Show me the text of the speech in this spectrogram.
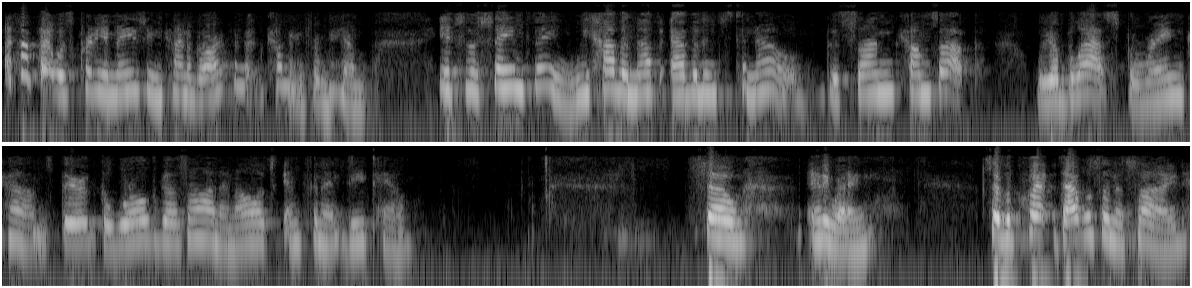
I thought that was pretty amazing kind of argument coming from him. It's the same thing. We have enough evidence to know. The sun comes up. We are blessed. The rain comes. There, the world goes on in all its infinite detail. So, anyway, so the, that was an aside.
